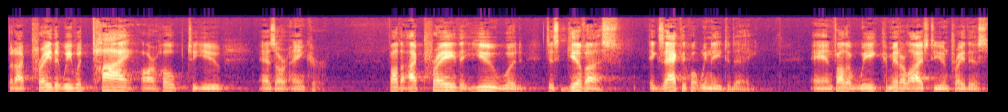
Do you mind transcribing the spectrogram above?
but I pray that we would tie our hope to you as our anchor. Father, I pray that you would just give us exactly what we need today. And Father, we commit our lives to you and pray this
